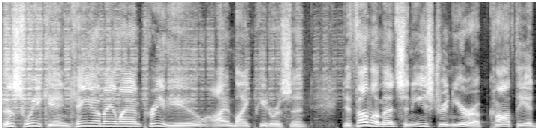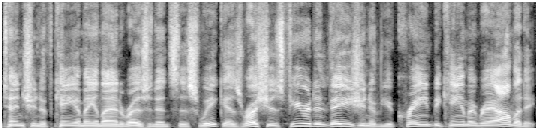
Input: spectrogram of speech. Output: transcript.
This week in KMA Land Preview, I'm Mike Peterson. Developments in Eastern Europe caught the attention of KMA Land residents this week as Russia's feared invasion of Ukraine became a reality.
